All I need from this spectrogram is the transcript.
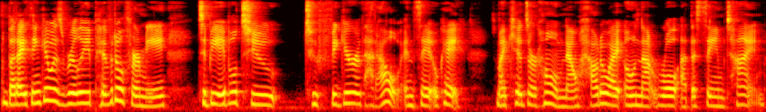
But I think it was really pivotal for me to be able to to figure that out and say, okay, my kids are home. Now how do I own that role at the same time?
